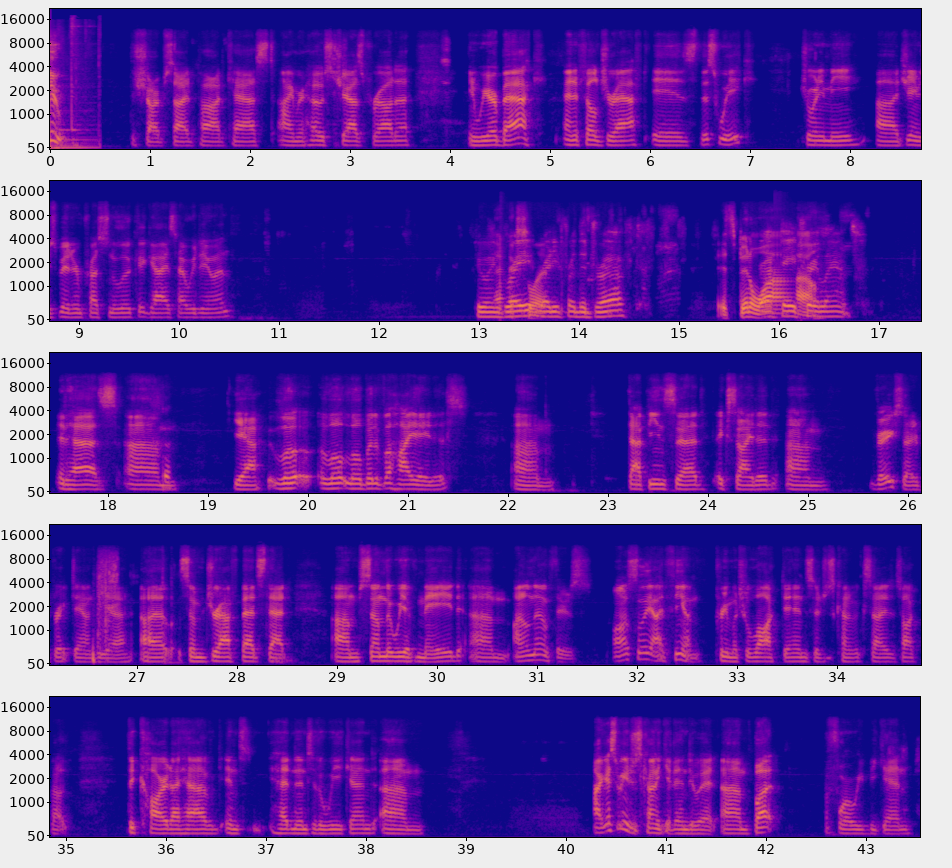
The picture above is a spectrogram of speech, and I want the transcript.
welcome to the Sharp Side Podcast. I'm your host, Chaz Parada, and we are back. NFL Draft is this week. Joining me, uh, James Bitter and Preston Luca. Guys, how we doing? Doing great. Excellent. Ready for the draft. It's been a Draft while. day, Trey Lance. It has. Um, yeah, a little, a little, little bit of a hiatus. Um, that being said, excited. Um, very excited to break down the uh, uh, some draft bets that um, some that we have made. Um, I don't know if there's honestly, I think I'm pretty much locked in. So just kind of excited to talk about the card I have in, heading into the weekend. Um, I guess we can just kind of get into it. Um, but before we begin,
